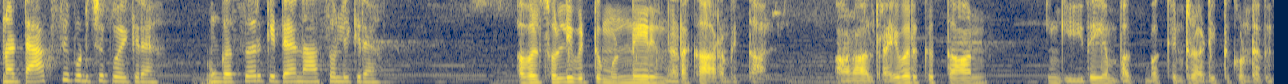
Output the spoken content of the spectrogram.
நான் டாக்ஸி பிடிச்சு போய்க்கிறேன். உங்க சார் கிட்ட நான் சொல்லிக்கிறேன். அவள் சொல்லிவிட்டு முன்னேறி நடக்க ஆரம்பித்தாள். ஆனால் டிரைவருக்குத்தான் இங்கு இதயம் பக் பக் என்று அடித்துக் கொண்டது.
